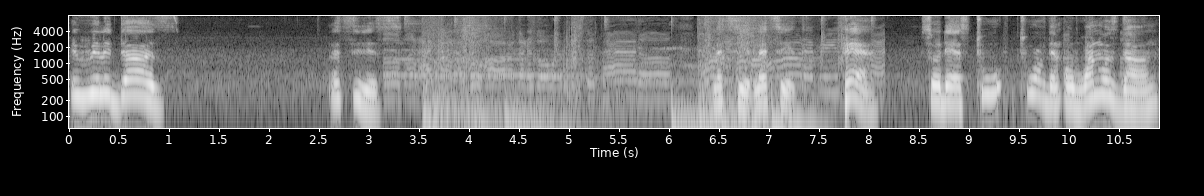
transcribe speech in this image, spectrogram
It really does. Let's see this. Let's see it. Let's see it. Here. So there's two two of them. Oh, one was down.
